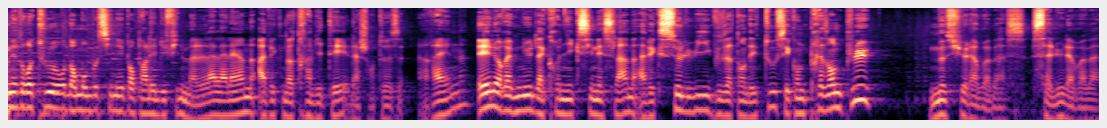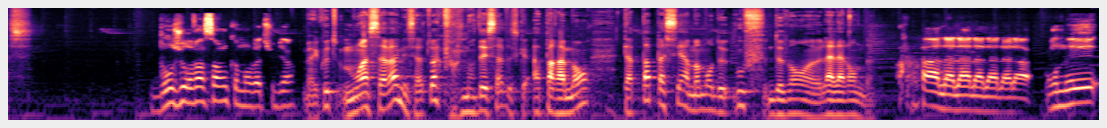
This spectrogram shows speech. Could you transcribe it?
On est de retour dans mon beau ciné pour parler du film La La Land avec notre invitée, la chanteuse Reine, et le revenu de la chronique Ciné-Slam avec celui que vous attendez tous et qu'on ne présente plus, Monsieur La Voix Basse. Salut La Voix Basse. Bonjour Vincent, comment vas-tu bien? Bah écoute, moi ça va, mais c'est à toi qu'il faut demander ça parce que apparemment t'as pas passé un moment de ouf devant euh, La La Land. Ah là là là là là là. On est,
